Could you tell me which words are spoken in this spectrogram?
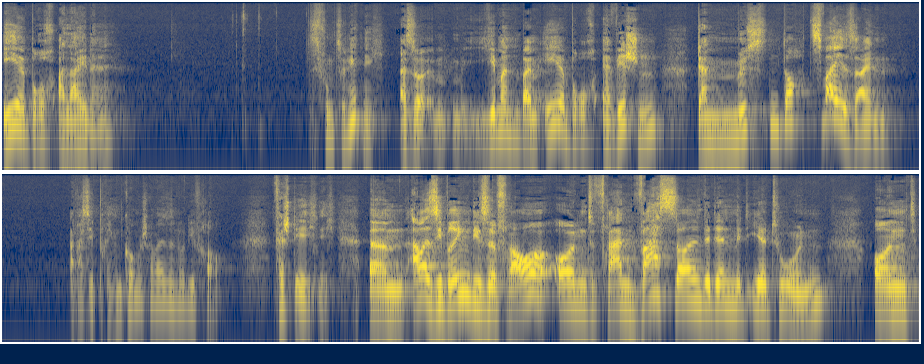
Ehebruch alleine, das funktioniert nicht. Also jemanden beim Ehebruch erwischen, da müssten doch zwei sein. Aber sie bringen komischerweise nur die Frau. Verstehe ich nicht. Ähm, aber sie bringen diese Frau und fragen, was sollen wir denn mit ihr tun? Und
